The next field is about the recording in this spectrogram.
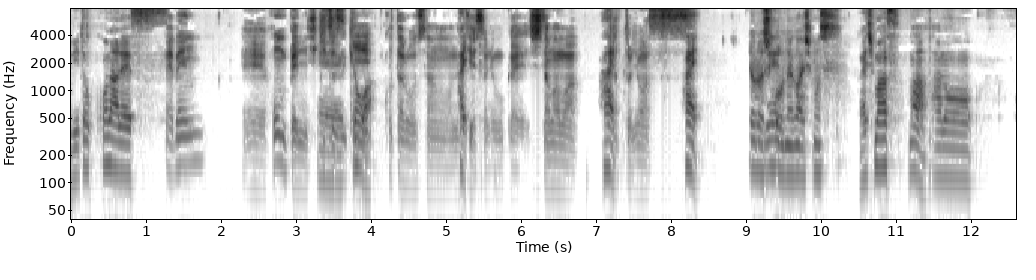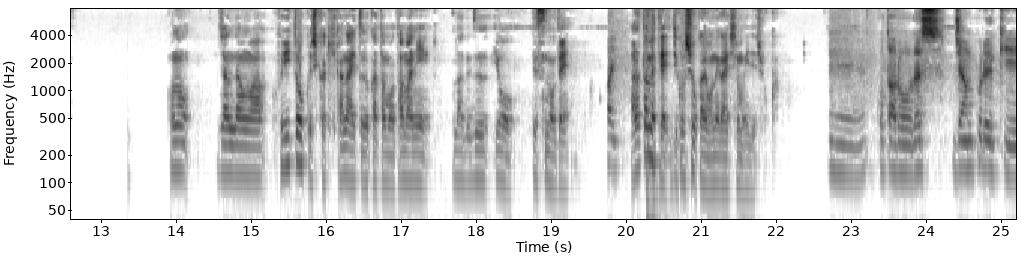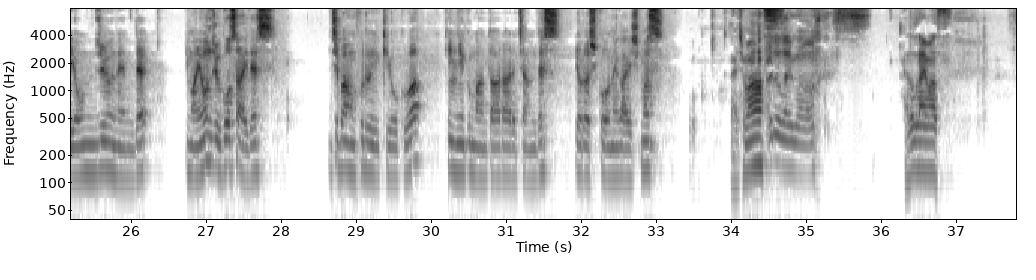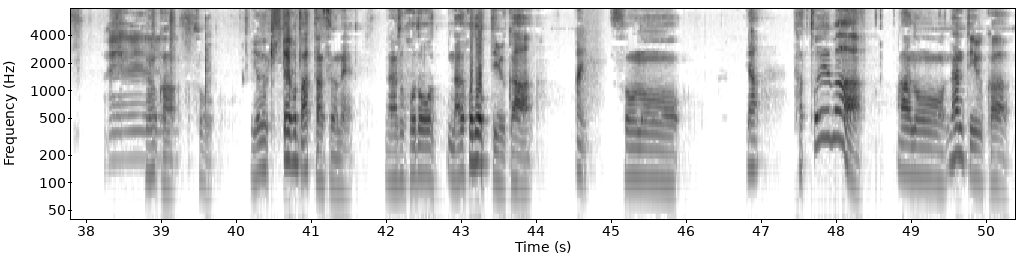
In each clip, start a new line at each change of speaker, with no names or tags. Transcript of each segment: フリートークコーナーです。
えべん。えー本編に引き続き、
えー今日は
小太郎さんをね、
はい
ゲストにお迎えしたまま
はい
やっております。
はい。
よろしくお願いします。
お願いします。まあ、あのーこのジャンダンはフリートークしか聞かないという方もたまにおられるようですので、
はい。
改めて自己紹介をお願いしてもいいでしょうか。
えー、小太郎です。ジャンプ歴40年で、今45歳です。一番古い記憶は、筋肉マンとあられちゃんです。よろしくお願いします。
お願いします。
ありがとうございます。
ありがとうございます。
えー、
なんか、そう。いろいろ聞きたいことあったんですよね。なるほど、なるほどっていうか、
はい。
その、いや、例えば、あの、なんていうか、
